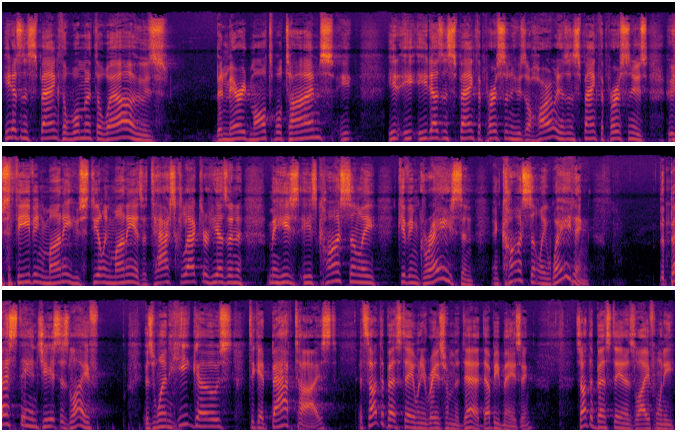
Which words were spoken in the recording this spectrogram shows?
He doesn't spank the woman at the well who's been married multiple times. He, he, he doesn't spank the person who's a harlot. He doesn't spank the person who's, who's thieving money, who's stealing money as a tax collector. He doesn't, I mean, he's, he's constantly giving grace and, and constantly waiting. The best day in Jesus' life is when he goes to get baptized it's not the best day when he raised from the dead. That'd be amazing. It's not the best day in his life when he,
